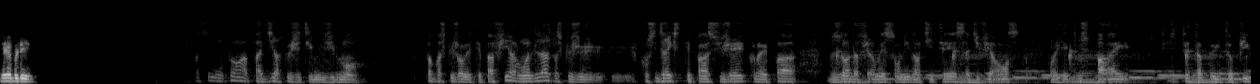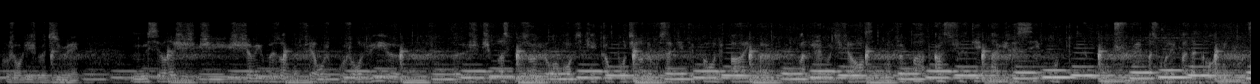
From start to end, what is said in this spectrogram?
எப்படி? Pas parce que j'en étais pas fier, loin de là, parce que je, considérais que c'était pas un sujet, qu'on n'avait pas besoin d'affirmer son identité, sa différence, qu'on était tous pareils. C'est peut-être un peu utopique aujourd'hui, je me dis, mais, mais c'est vrai, j'ai jamais eu besoin de le faire au- aujourd'hui. euh, euh, j'ai- presque besoin de le revendiquer comme pour dire, ne vous inquiétez pas, on est pareil, mal- malgré nos différences. On ne peut pas insulter, agresser ou, tuer parce qu'on n'est pas d'accord avec l'autre.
